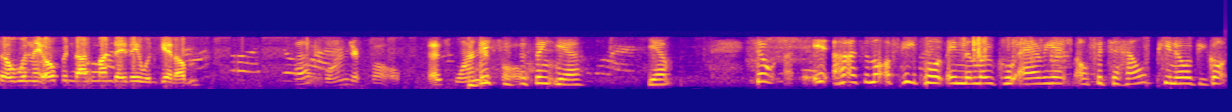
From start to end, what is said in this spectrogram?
so when they opened on Monday they would get them. That's wonderful. That's wonderful. This is the thing, yeah, yeah. So uh, it has a lot of people in the local area offered to help. You know, have you got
